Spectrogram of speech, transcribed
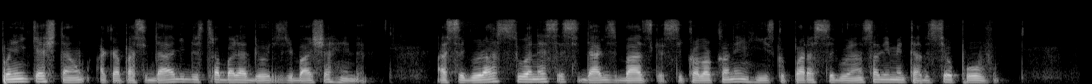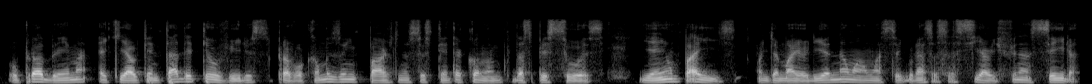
põe em questão a capacidade dos trabalhadores de baixa renda. Assegurar suas necessidades básicas, se colocando em risco para a segurança alimentar do seu povo, o problema é que, ao tentar deter o vírus, provocamos um impacto no sustento econômico das pessoas, e em um país onde a maioria não há uma segurança social e financeira,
